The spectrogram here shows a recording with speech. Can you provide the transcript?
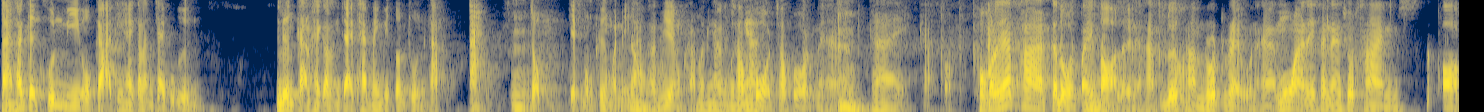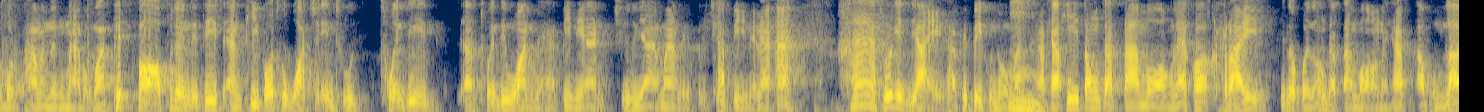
แต่ถ้าเกิดคุณมีโอกาสที่ให้กำลังใจผู้อื่น เรื่องการให้กำลังใจแทบไม่มีต้นทุนครับอะอืมจบเจ็ดโมงครึ่งวันนี้ครับยอดเยี่ยมครับงดงามชอบงดงามโค้ดชอบโค้ดนะฮะใช่ครับผมผมขออนุญาตพากระโดดไปต่อเลยนะครับ ด้วยความรวดเร็วนะฮะเมื่อวานใน Financial Times ออกบทความมาหนึ่งมาบอกว่า pitfall opportunities and people to watch into 20เอ่อ21 นะฮะปีนี้อ่านชื่อยากมากเลยชื่อปีเนี่ยนะอะ ห้าธุรกิจใหญ่ครับพี่ปีคุณโทมัสอืมครับครับที่ต้องจับตามองและก็ใครที่เราควรต้องจับตามองนะครับเอาผมเล่า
